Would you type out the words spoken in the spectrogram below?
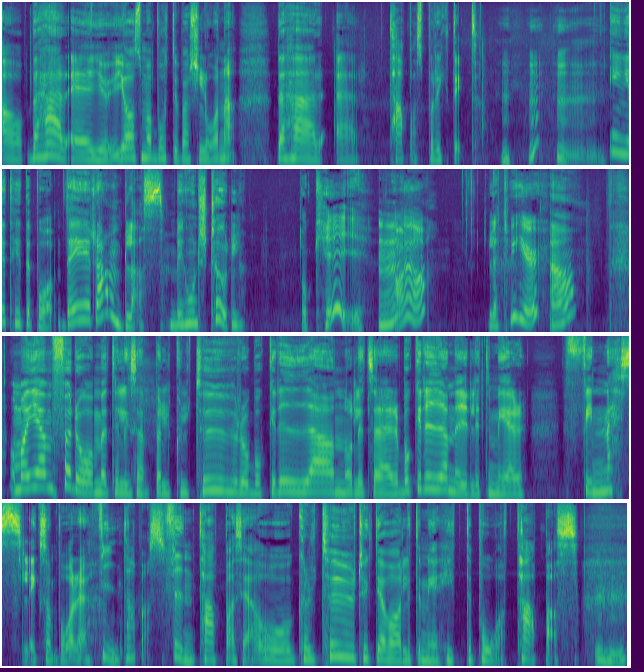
Ja, det här är ju, jag som har bott i Barcelona, det här är tapas på riktigt. Inget hittepå. Det är Ramblas vid Hornstull. Okej. Ja ja. Let me hear. Ja. Om man jämför då med till exempel kultur och bokerian och lite sådär. Bokerian är ju lite mer finess liksom på det. Fintapas. Fintapas ja. Och kultur tyckte jag var lite mer hittepå-tapas. Mhm.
